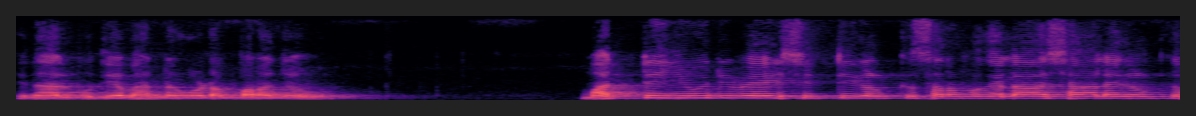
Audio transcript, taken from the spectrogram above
എന്നാൽ പുതിയ ഭരണകൂടം പറഞ്ഞു മറ്റ് യൂണിവേഴ്സിറ്റികൾക്ക് സർവകലാശാലകൾക്ക്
